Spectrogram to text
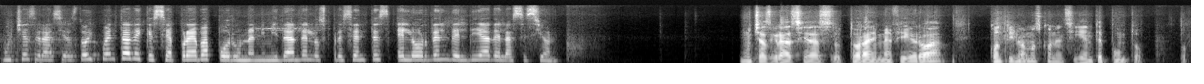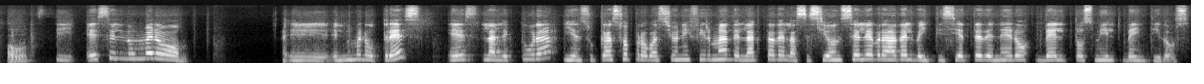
Muchas gracias. Doy cuenta de que se aprueba por unanimidad de los presentes el orden del día de la sesión. Muchas gracias, doctora Aime Figueroa. Continuamos con el siguiente punto, por favor. Sí, es el número, eh, el número tres es la lectura y en su caso aprobación y firma del acta de la sesión celebrada el 27 de enero del 2022.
